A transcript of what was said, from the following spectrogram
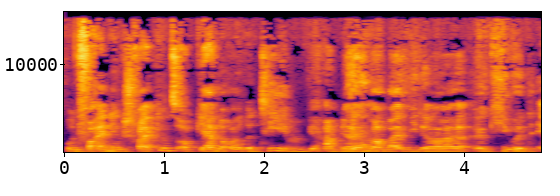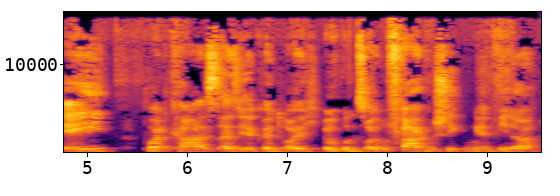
Und vor allen Dingen schreibt uns auch gerne eure Themen. Wir haben ja, ja. immer mal wieder äh, Q&A Podcast. Also ihr könnt euch äh, uns eure Fragen schicken, entweder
